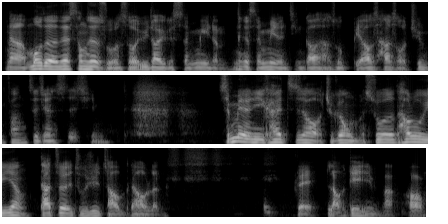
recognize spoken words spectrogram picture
那 m o d e r 在上厕所的时候遇到一个神秘人，那个神秘人警告他说：“不要插手军方这件事情。”神秘人离开之后，就跟我们说的套路一样，他追出去找不到人。对，老电影吧。哦。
